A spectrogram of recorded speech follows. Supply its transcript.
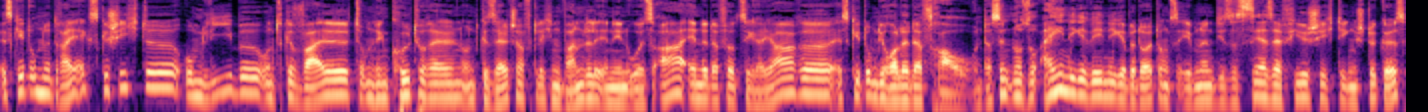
Es geht um eine Dreiecksgeschichte, um Liebe und Gewalt, um den kulturellen und gesellschaftlichen Wandel in den USA Ende der 40er Jahre. Es geht um die Rolle der Frau. Und das sind nur so einige wenige Bedeutungsebenen dieses sehr, sehr vielschichtigen Stückes.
